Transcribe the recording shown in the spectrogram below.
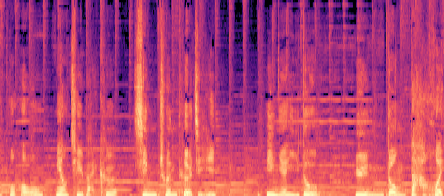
泼猴妙趣百科新春特辑，一年一度运动大会，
